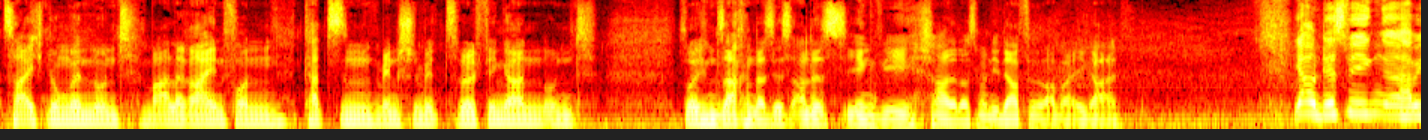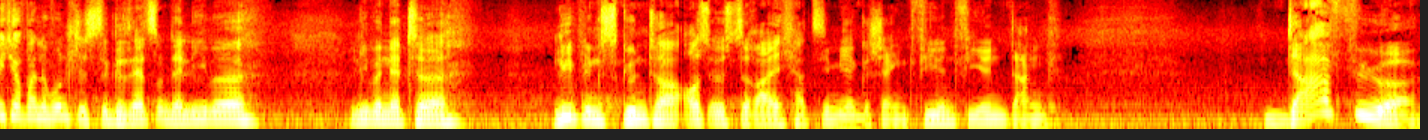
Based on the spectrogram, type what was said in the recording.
Zeichnungen und Malereien von Katzen, Menschen mit zwölf Fingern und solchen Sachen. Das ist alles irgendwie schade, dass man die dafür, aber egal. Ja, und deswegen äh, habe ich auf meine Wunschliste gesetzt und der liebe, liebe nette Lieblingsgünther aus Österreich hat sie mir geschenkt. Vielen, vielen Dank dafür.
